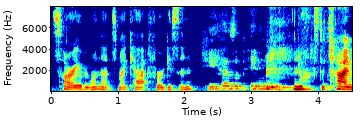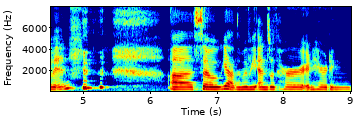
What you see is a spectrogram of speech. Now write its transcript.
sorry everyone, that's my cat Ferguson. He has opinions. He wants to chime in. uh, so yeah, the movie ends with her inheriting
